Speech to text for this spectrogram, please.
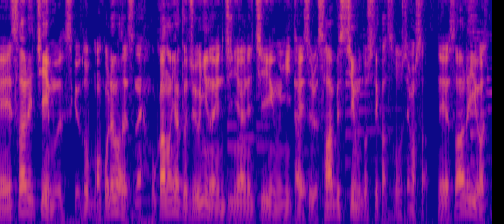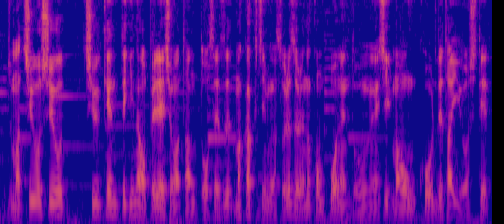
え、SRE チームですけど、まあ、これはですね、他の約12のエンジニアチームに対するサービスチームとして活動していました。SRE は、まあ、中央主要中堅的なオペレーションは担当せず、まあ、各チームがそれぞれのコンポーネントを運営し、ま、オンコールで対応して、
